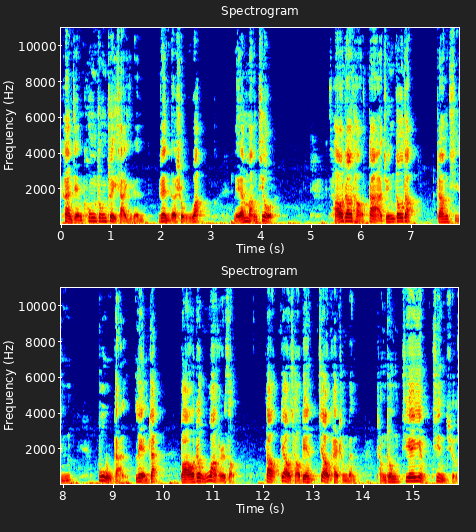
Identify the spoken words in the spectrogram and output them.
看见空中坠下一人，认得是吴望，连忙救了。曹昭讨大军都到，张秦。不敢恋战，保着吴望而走，到吊桥边叫开城门，城中接应进去了。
